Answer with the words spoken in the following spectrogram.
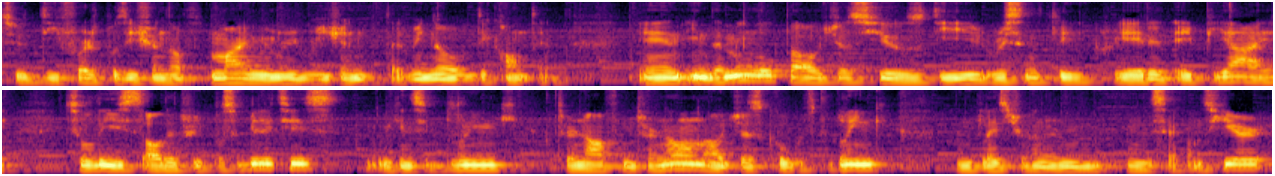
to the first position of my memory region that we know the content. And in the main loop, I'll just use the recently created API to list all the three possibilities. We can see blink, turn off and turn on. I'll just go with the blink and place 200 milliseconds here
